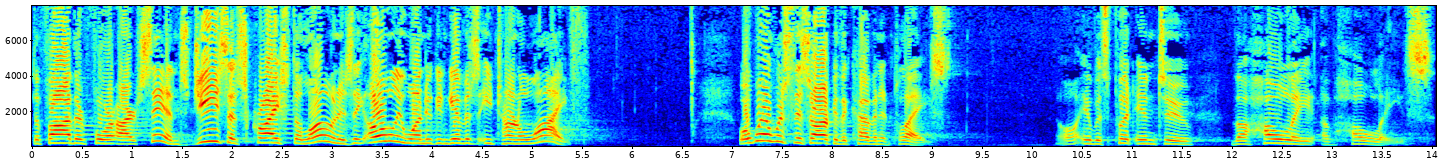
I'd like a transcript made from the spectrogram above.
the Father for our sins. Jesus Christ alone is the only one who can give us eternal life. Well, where was this Ark of the Covenant placed? Well, it was put into the Holy of Holies,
